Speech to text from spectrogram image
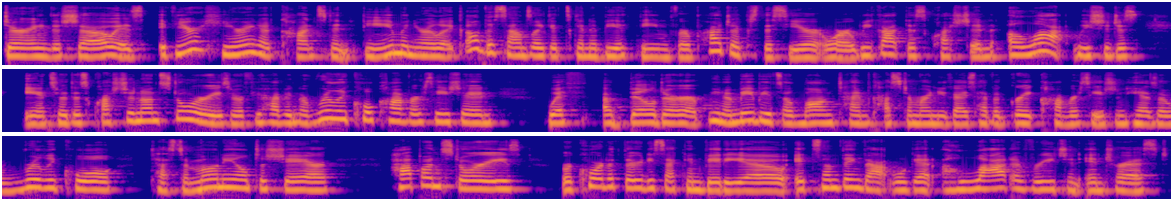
during the show is if you're hearing a constant theme and you're like, oh, this sounds like it's going to be a theme for projects this year, or we got this question a lot. We should just answer this question on stories. Or if you're having a really cool conversation with a builder, you know, maybe it's a long-time customer and you guys have a great conversation. He has a really cool testimonial to share. Hop on stories, record a 30 second video. It's something that will get a lot of reach and interest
